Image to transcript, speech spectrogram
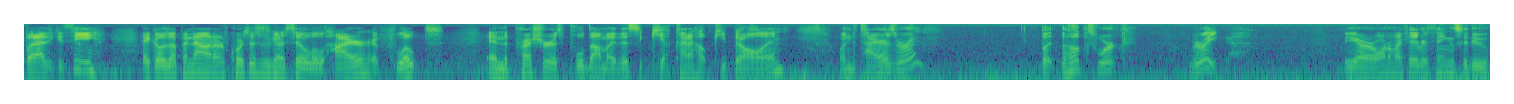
But as you can see, it goes up and down. And of course, this is gonna sit a little higher. It floats and the pressure is pulled down by this to kind of help keep it all in when the tires are in. But the hooks work great. They are one of my favorite things to do.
